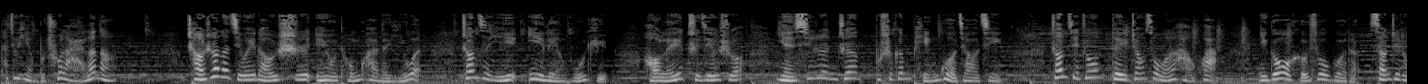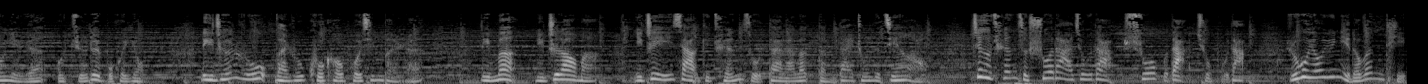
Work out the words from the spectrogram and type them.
他就演不出来了呢？场上的几位导师也有同款的疑问，章子怡一脸无语。郝蕾直接说：“演戏认真不是跟苹果较劲。”张纪中对张颂文喊话：“你跟我合作过的，像这种演员，我绝对不会用。”李成儒宛如苦口婆心本人：“李曼，你知道吗？你这一下给全组带来了等待中的煎熬。这个圈子说大就大，说不大就不大。如果由于你的问题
